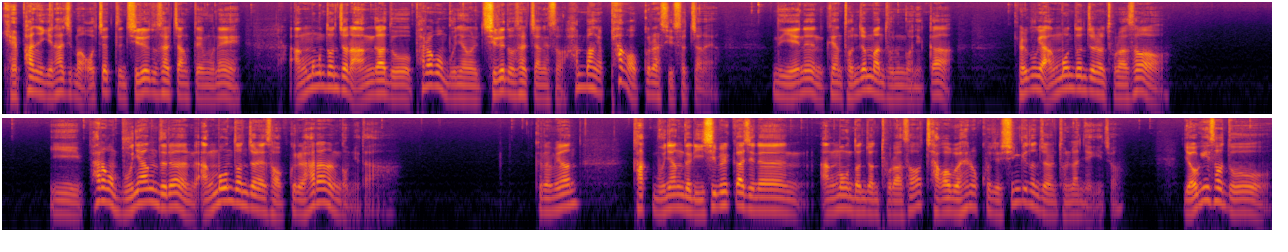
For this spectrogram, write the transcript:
개판이긴 하지만 어쨌든 지뢰 도살장 때문에 악몽 던전 안 가도 파라곤 문양을 지뢰 도살장에서 한 방에 팍 업글할 수 있었잖아요. 근데 얘는 그냥 던전만 도는 거니까 결국에 악몽 던전을 돌아서 이 파라곤 문양들은 악몽 던전에서 업글을 하라는 겁니다. 그러면 각 문양들 20일까지는 악몽 던전 돌아서 작업을 해놓고 이제 신규 던전을 돌란 얘기죠. 여기서도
